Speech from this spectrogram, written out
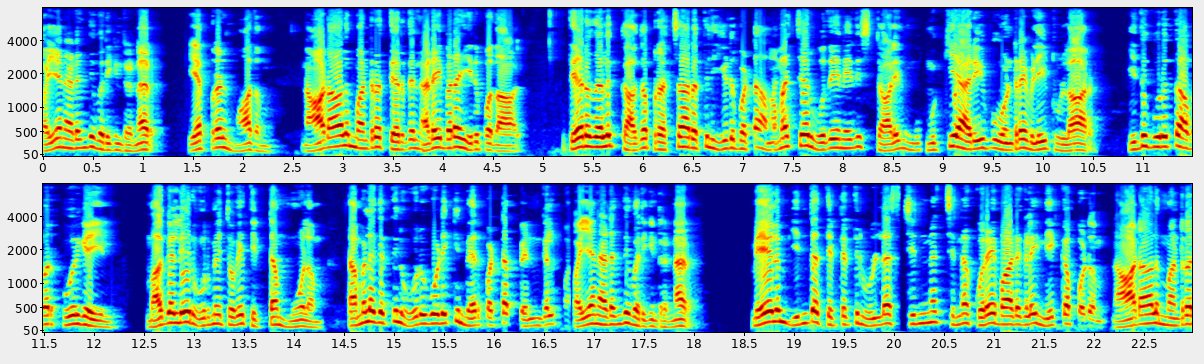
பயனடைந்து வருகின்றனர். ஏப்ரல் மாதம் நாடாளுமன்ற தேர்தல் நடைபெற இருப்பதால் தேர்தலுக்காக பிரச்சாரத்தில் ஈடுபட்ட அமைச்சர் உதயநிதி ஸ்டாலின் முக்கிய அறிவிப்பு ஒன்றை வெளியிட்டுள்ளார். இது குறித்து அவர் கூறுகையில் மகளிர் உரிமை தொகை திட்டம் மூலம் தமிழகத்தில் ஒரு கோடிக்கு மேற்பட்ட பெண்கள் பயனடைந்து வருகின்றனர். மேலும் இந்த திட்டத்தில் உள்ள சின்ன சின்ன குறைபாடுகளை நீக்கப்படும் நாடாளுமன்ற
